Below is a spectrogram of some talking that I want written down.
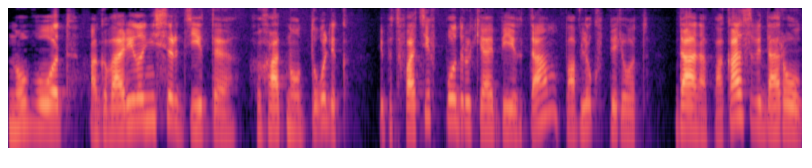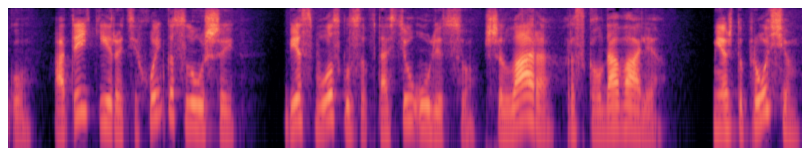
Ну вот, а говорила не сердитая, хохотнул Толик и подхватив под руки обеих дам, повлек вперед. Дана, показывай дорогу, а ты, Кира, тихонько слушай, без возгласов на всю улицу. Шилара расколдовали. Между прочим,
